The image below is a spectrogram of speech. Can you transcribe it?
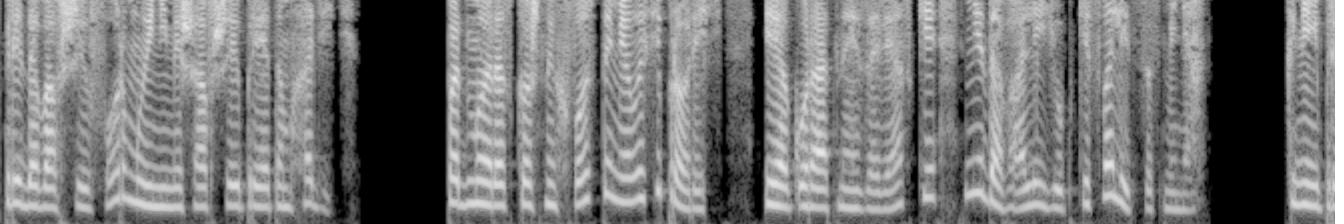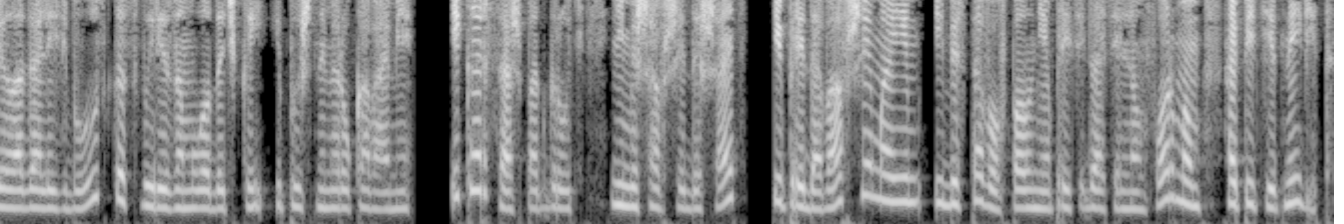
придававшие форму и не мешавшие при этом ходить. Под мой роскошный хвост имелась и прорезь, и аккуратные завязки не давали юбке свалиться с меня. К ней прилагались блузка с вырезом лодочкой и пышными рукавами, и корсаж под грудь, не мешавший дышать и придававший моим и без того вполне притягательным формам аппетитный вид.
